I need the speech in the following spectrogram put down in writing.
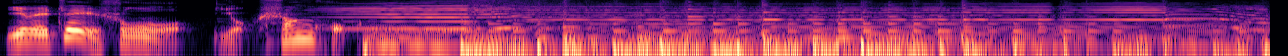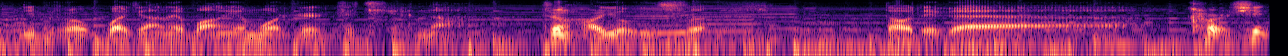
因为这书有生活。”你比如说，我讲那王爷末日之前呢，正好有一次到这个科尔沁，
